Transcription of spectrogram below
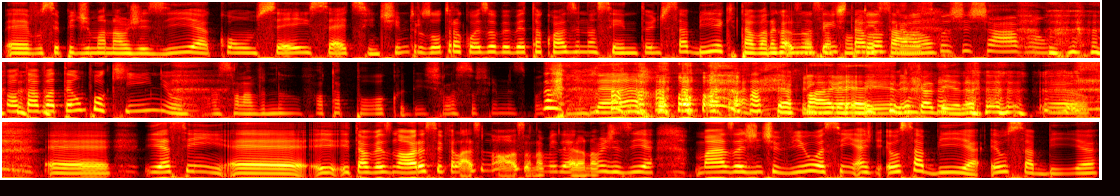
é você pedir uma analgesia com 6, 7 centímetros, outra coisa é o bebê tá quase nascendo. Então a gente sabia que estava na quase nascendo, a gente tava. Total. Elas cochichavam. Faltava até um pouquinho. Elas falavam, não, falta pouco, deixa ela sofrer mais um pouquinho. Não. até parece brincadeira. Não. É, e assim, é, e, e, talvez na hora você falasse, nossa, não me deram analgesia. Mas a gente viu, assim, eu sabia, eu sabia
